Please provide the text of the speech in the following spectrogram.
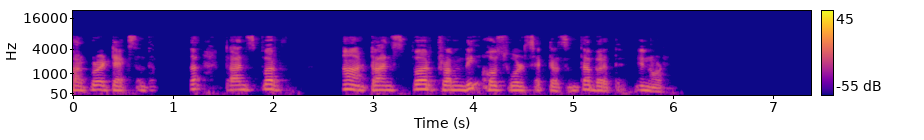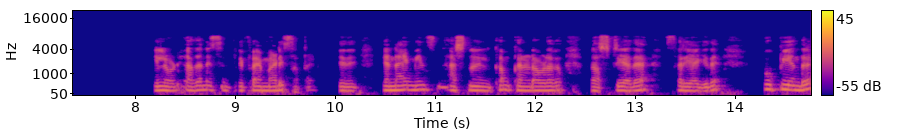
ಕಾರ್ಪೊರೇಟ್ ಟ್ಯಾಕ್ಸ್ ಅಂತ transfer transfer from the household sectors ಅಂತ ಬರುತ್ತೆ. ಇಲ್ಲಿ ನೋಡಿ. ಇಲ್ಲಿ ನೋಡಿ, ಅದನ್ನೇ ಸಿಂಪ್ಲಿಫೈ ಮಾಡಿ separate N I means national income Kannada ಒಳಗ ರಾಷ್ಟ್ರೀಯ ಸರಿಯಾಗಿದೆ. ಟು ಪಿ ಅಂದ್ರೆ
